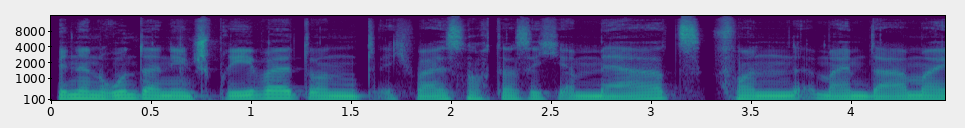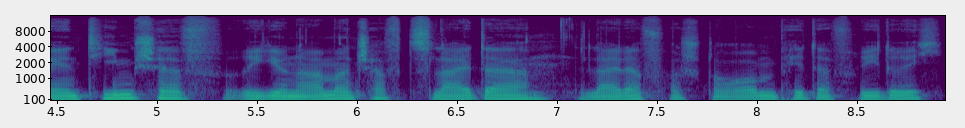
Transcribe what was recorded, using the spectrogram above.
Bin dann runter in den Spreewald und ich weiß noch, dass ich im März von meinem damaligen Teamchef, Regionalmannschaftsleiter, leider verstorben, Peter Friedrich,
